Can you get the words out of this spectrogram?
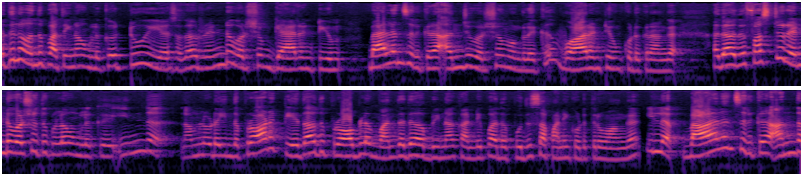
அதில் வந்து பார்த்திங்கன்னா உங்களுக்கு டூ இயர்ஸ் அதாவது ரெண்டு வருஷம் கேரண்டியும் பேலன்ஸ் இருக்கிற அஞ்சு வருஷம் உங்களுக்கு வாரண்டியும் கொடுக்குறாங்க. அதாவது ஃபஸ்ட்டு ரெண்டு வருஷத்துக்குள்ளே உங்களுக்கு இந்த நம்மளோட இந்த ப்ராடக்ட் ஏதாவது ப்ராப்ளம் வந்தது அப்படின்னா கண்டிப்பாக அதை புதுசாக பண்ணி கொடுத்துருவாங்க. இல்லை பேலன்ஸ் இருக்கிற அந்த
